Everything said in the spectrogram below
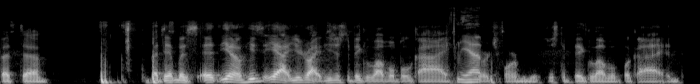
But um, but it was, it, you know, he's yeah, you're right. He's just a big lovable guy. Yep. George Foreman was just a big lovable guy, and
